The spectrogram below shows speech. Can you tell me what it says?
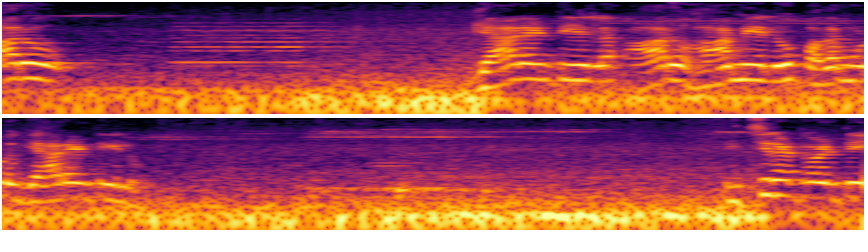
ఆరు గ్యారంటీలు ఆరు హామీలు పదమూడు గ్యారంటీలు ఇచ్చినటువంటి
